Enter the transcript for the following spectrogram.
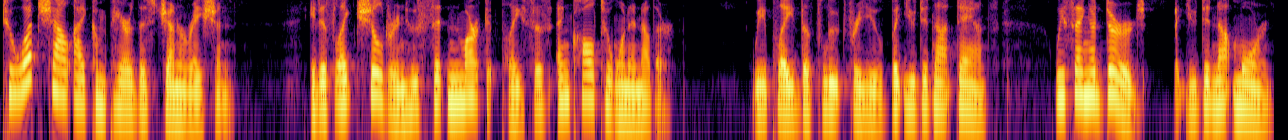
To what shall I compare this generation? It is like children who sit in marketplaces and call to one another. We played the flute for you, but you did not dance. We sang a dirge, but you did not mourn.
